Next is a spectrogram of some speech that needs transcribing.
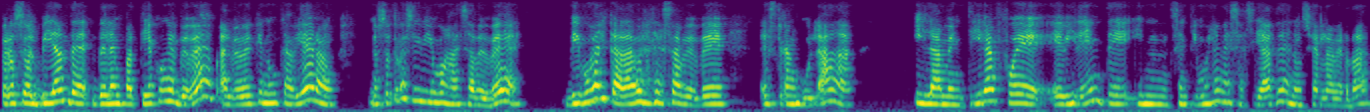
Pero se olvidan de, de la empatía con el bebé, al bebé que nunca vieron. Nosotros sí vimos a esa bebé, vimos el cadáver de esa bebé estrangulada y la mentira fue evidente y sentimos la necesidad de denunciar la verdad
